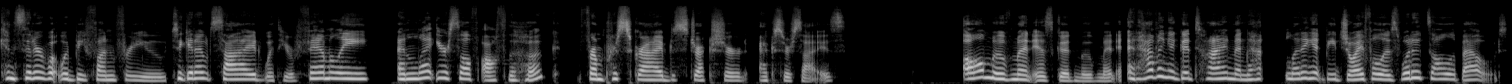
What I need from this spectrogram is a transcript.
consider what would be fun for you, to get outside with your family and let yourself off the hook from prescribed structured exercise. All movement is good movement, and having a good time and letting it be joyful is what it's all about.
